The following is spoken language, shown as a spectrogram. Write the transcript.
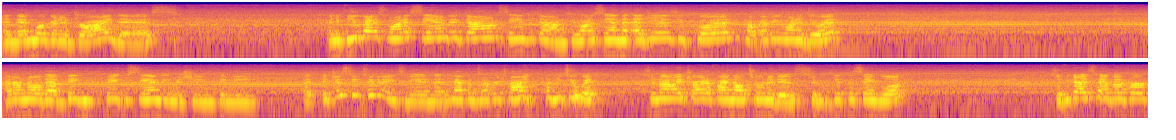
And then we're gonna dry this. And if you guys wanna sand it down, sand it down. If you wanna sand the edges, you could, however you wanna do it. I don't know, that big, big sanding machine thingy, it just intimidates me and it happens every time I do it. So now I try to find alternatives to get the same look. So if you guys have ever,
